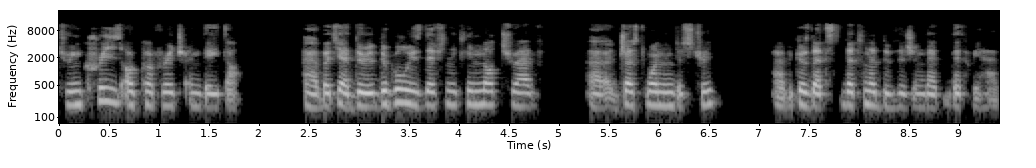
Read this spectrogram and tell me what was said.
to increase our coverage and data. Uh, but yeah, the, the goal is definitely not to have uh, just one industry uh, because that's that's not the vision that that we have.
